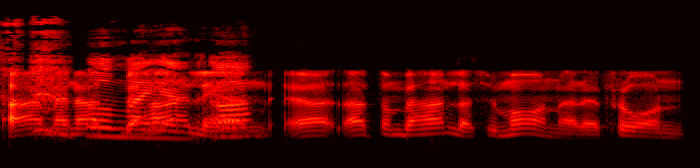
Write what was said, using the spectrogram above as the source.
Ja, men att, Oh God, behandlingen, ja, att de behandlas humanare från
